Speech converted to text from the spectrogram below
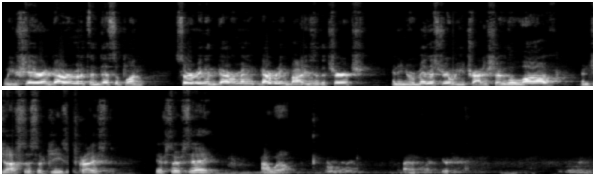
Will you share in government and discipline, serving in government, governing bodies of the church, and in your ministry will you try to show the love and justice of Jesus Christ? If so, say, I will. I will. Madam Clerk, your turn.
